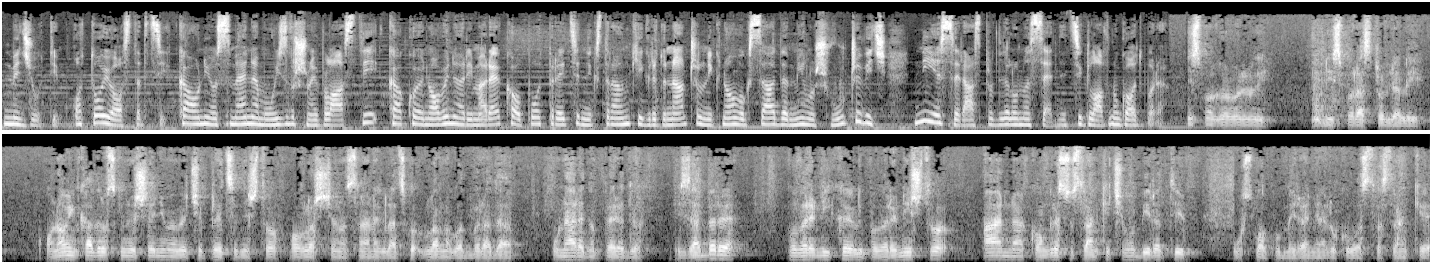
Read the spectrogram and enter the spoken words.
Među Međutim, o toj ostavci, kao ni o smenama u izvršnoj vlasti, kako je novinarima rekao potpredsednik stranke i gradonačelnik Novog Sada Miloš Vučević, nije se raspravljalo na sednici glavnog odbora. Nismo govorili i nismo raspravljali o novim kadrovskim rešenjima, već je predsedništvo ovlašćeno strane gradskog glavnog odbora da u narednom periodu izabere poverenika ili povereništvo, a na kongresu stranke ćemo birati u sklopu miranja rukovodstva stranke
